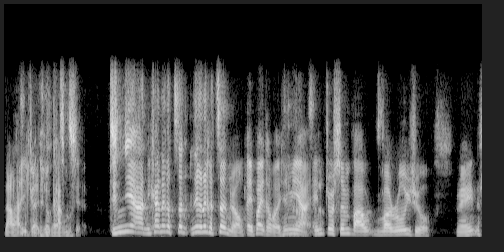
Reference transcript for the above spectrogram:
然后他一个人就扛起来。今天啊，你看那个阵那个那个阵容，哎，拜托我先啊，Anderson Varejao，right？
